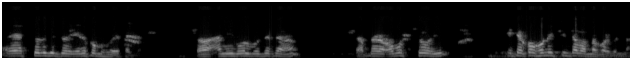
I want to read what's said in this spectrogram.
অ্যাকচুয়ালি কিন্তু এরকম হয়ে থাকে। তো আমি বলব যেটা আপনারা অবশ্যই এটা কখনোই চিন্তা ভাবনা করবেন না।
